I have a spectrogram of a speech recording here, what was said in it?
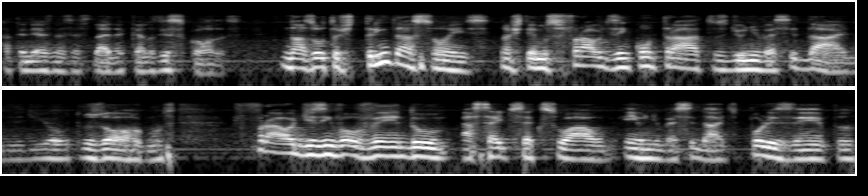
atender as necessidades daquelas escolas. Nas outras 30 ações, nós temos fraudes em contratos de universidades, de outros órgãos, fraudes envolvendo assédio sexual em universidades, por exemplo,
